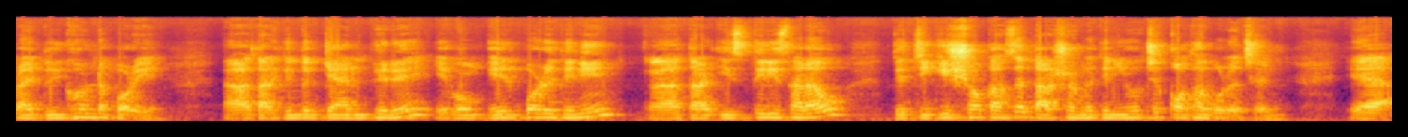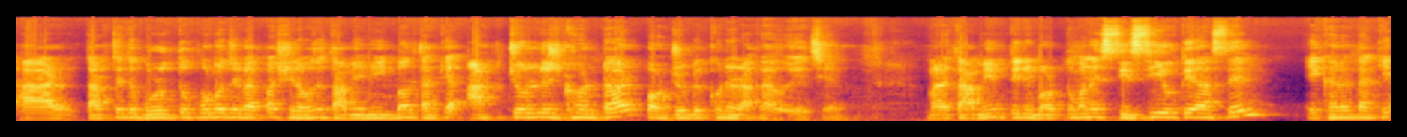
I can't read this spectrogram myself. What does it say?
প্রায় দুই ঘণ্টা পরে তার কিন্তু জ্ঞান ফেরে এবং এরপরে তিনি তার স্ত্রী ছাড়াও যে চিকিৎসক আছে, তার সঙ্গে তিনি হচ্ছে কথা বলেছেন। আর তার চাইতে গুরুত্বপূর্ণ যে ব্যাপার, সেটা হচ্ছে তামিম ইকবাল তাকে আটচল্লিশ ঘণ্টার পর্যবেক্ষণে রাখা হয়েছে। মানে তামিম, তিনি বর্তমানে সিসিইউতে আছেন, এখানে তাকে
